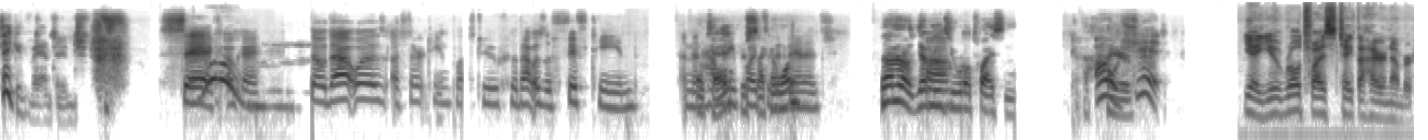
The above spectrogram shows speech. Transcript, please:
take advantage. Sick. Okay. So that was a 13 plus two. So that was a 15. And then how many your points of second one? advantage? no, no, no. That means Uh, you roll twice. And Oh higher. shit. Yeah, you roll twice to take the higher number.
